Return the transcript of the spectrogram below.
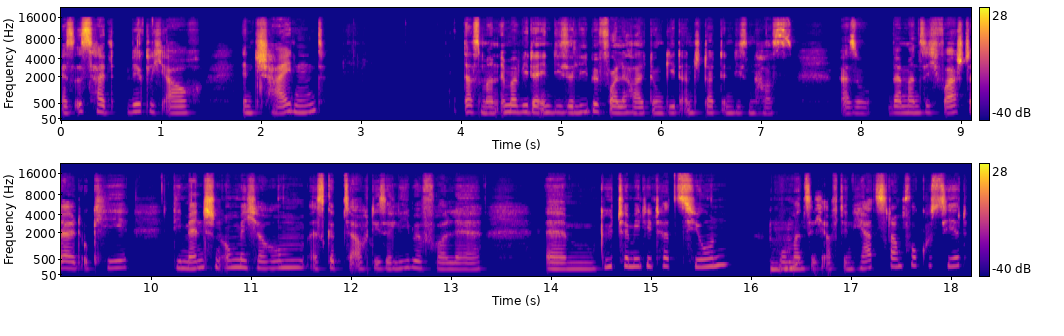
es ist halt wirklich auch entscheidend, dass man immer wieder in diese liebevolle Haltung geht, anstatt in diesen Hass. Also wenn man sich vorstellt, okay, die Menschen um mich herum, es gibt ja auch diese liebevolle ähm, Gütemeditation, wo mhm. man sich auf den Herzraum fokussiert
